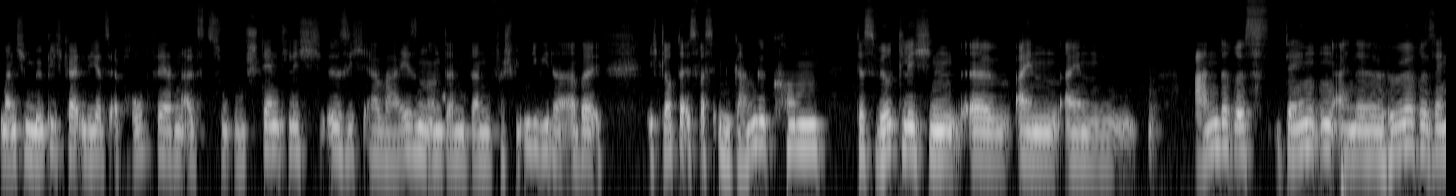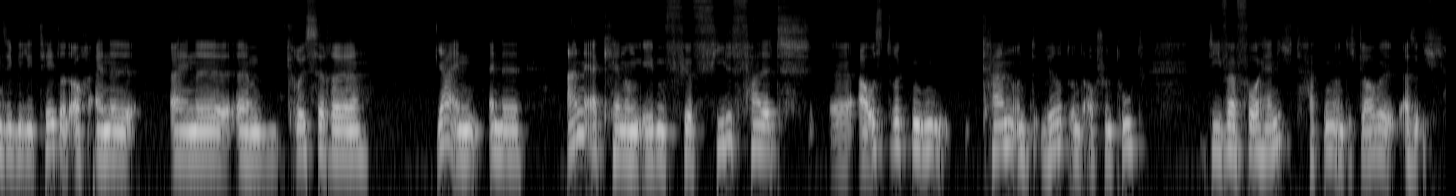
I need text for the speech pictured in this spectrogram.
manche Möglichkeiten, die jetzt erprobt werden, als zu umständlich äh, sich erweisen und dann, dann verschwinden die wieder. Aber ich glaube, da ist was in Gang gekommen, das wirklich ein, äh, ein, ein anderes Denken, eine höhere Sensibilität und auch eine, eine ähm, größere, ja, ein, eine Anerkennung eben für Vielfalt äh, ausdrücken kann und wird und auch schon tut, die wir vorher nicht hatten. Und ich glaube, also ich,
